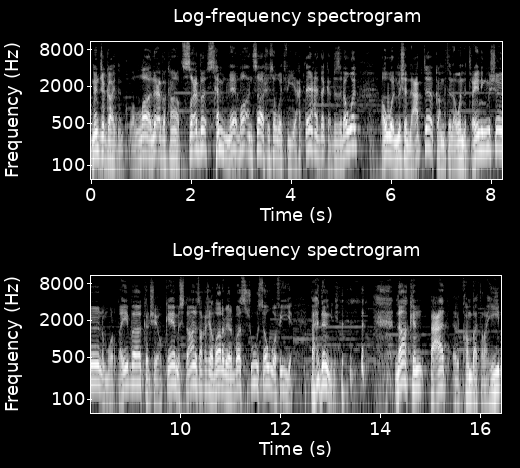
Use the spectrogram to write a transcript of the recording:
Ninja Gaiden والله لعبه كانت صعبة سمله ما أنساها شو سويت فيها. حتى الحين أتذكر الجزء الأول أول mission لعبته كان مثل أول training mission أمور طيبة كل شيء okay مستانس آخر شيء ضارب ال boss شو سوى فيا؟ بهدلني. لكن بعد ال combat رهيب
